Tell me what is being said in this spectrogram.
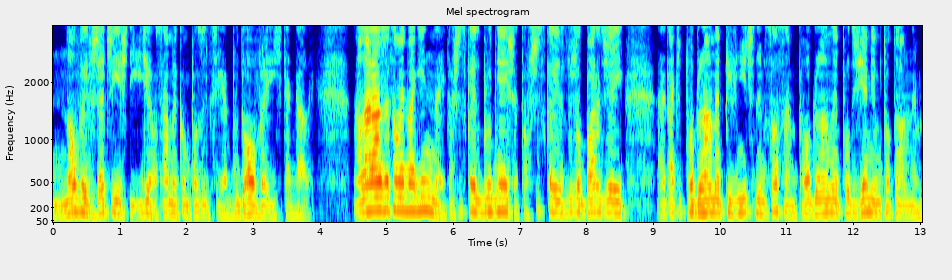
nowych rzeczy, jeśli idzie o same kompozycje, budowę ich i tak dalej. No, ale aranże są jednak inne i to wszystko jest brudniejsze. To wszystko jest dużo bardziej e, takie podlane piwnicznym sosem, podlane podziemiem totalnym.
